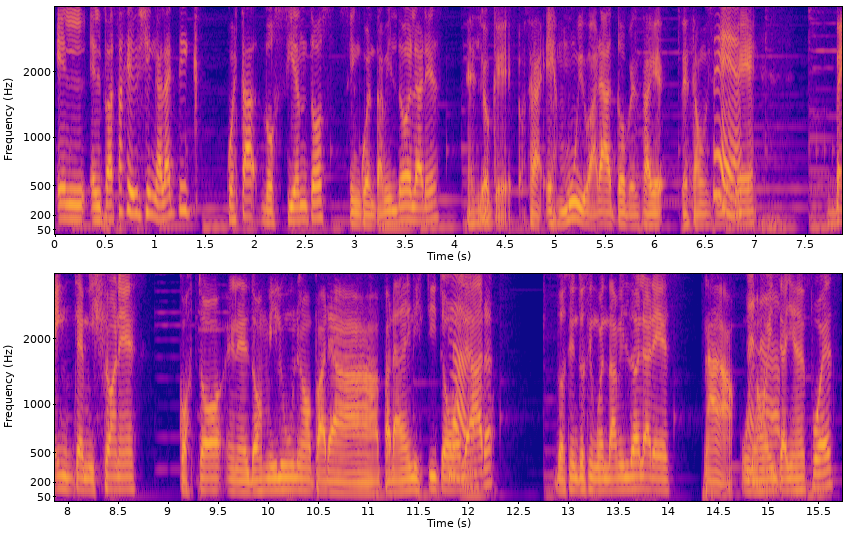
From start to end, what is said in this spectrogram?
El, el pasaje Virgin Galactic cuesta 250 mil dólares. Es lo que, o sea, es muy barato. Pensá que te estamos diciendo Sí. que 20 millones costó en el 2001 para, para Denis Tito Claro. volar. 250 mil dólares, nada, unos Nada. 20 años después.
